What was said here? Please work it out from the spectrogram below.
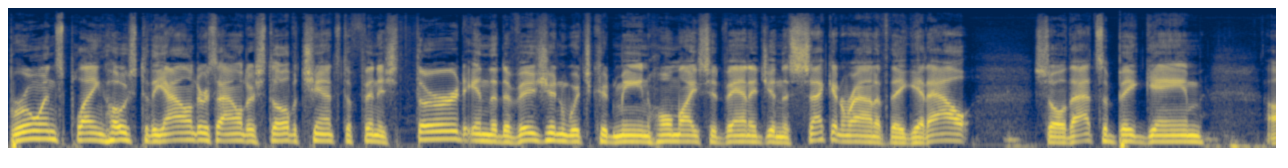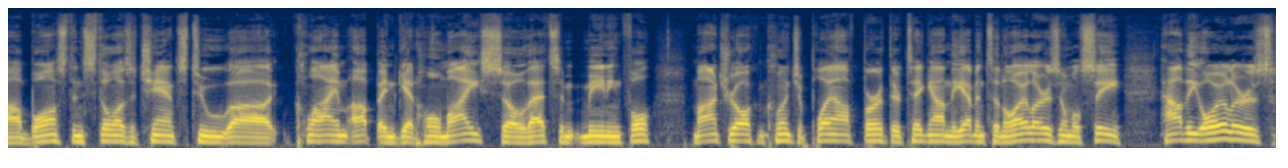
Bruins playing host to the Islanders. Islanders still have a chance to finish third in the division, which could mean home ice advantage in the second round if they get out. So that's a big game. Uh, Boston still has a chance to uh, climb up and get home ice, so that's meaningful. Montreal can clinch a playoff berth. They're taking on the Edmonton Oilers, and we'll see how the Oilers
